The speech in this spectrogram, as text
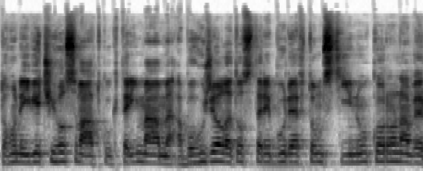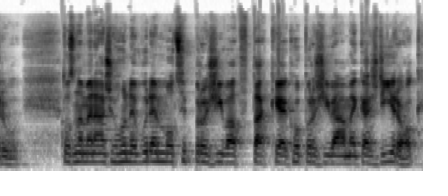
toho největšího svátku, který máme a bohužel letos tedy bude v tom stínu koronaviru. To znamená, že ho nebudeme moci prožívat tak, jak ho prožíváme každý rok.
